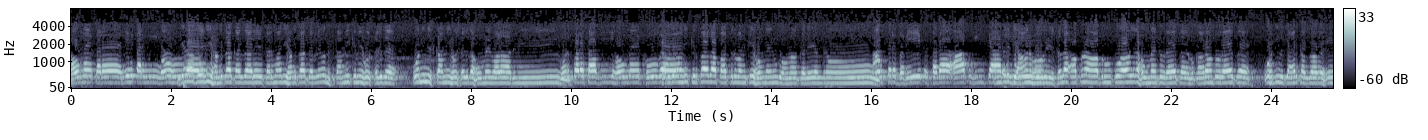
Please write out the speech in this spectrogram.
ਹਉ ਮੈਂ ਕਰੈ ਨਿਹ ਕਰਮੀ ਨਾ ਜਿਹੜਾ ਹੋਵੇ। ਦੇਹ ਦੀ ਹੰਗਤਾ ਕਰਦਾ ਰਹੇ ਕਰਮਾਂ ਦੀ ਹੰਗਤਾ ਕਰ ਲੈ ਉਹ ਨਿਸ਼ਕਾਮੀ ਕਿਵੇਂ ਹੋ ਸਕਦਾ ਹੈ? ਉਹ ਨਹੀਂ ਨਿਸ਼ਕਾਮੀ ਹੋ ਸਕਦਾ ਹਉਮੈ ਵਾਲਾ ਆਦਮੀ। ਗੁਰ ਪ੍ਰਸਾਦੀ ਹਉ ਮੈਂ ਖੋਵੈ ਸਤਿਗੁਰਾਂ ਦੀ ਕਿਰਪਾ ਦਾ ਪਾਤਰ ਬਣ ਕੇ ਹਉਮੈ ਨੂੰ ਗਾਉਣਾ ਕਰੇ ਅੰਦਰੋਂ। ਅੰਤਰ ਵਿਵੇਕ ਸਦਾ ਆਪ ਵਿਚਾਰੇ ਅੰਦਰ ਗਿਆਨ ਹੋਵੇ ਸਦਾ ਆਪਣਾ ਆਪ ਰੂਪ ਆਓ ਜਿਹੜਾ ਹਉਮੈ ਤੋਂ ਰਹਿਤ ਹੈ ਵਿਕਾਰਾਂ ਤੋਂ ਰਹਿਤ ਹੈ ਉਸ ਦੀ ਵਿਚਾਰ ਕਰਦਾ ਰਹੇ।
